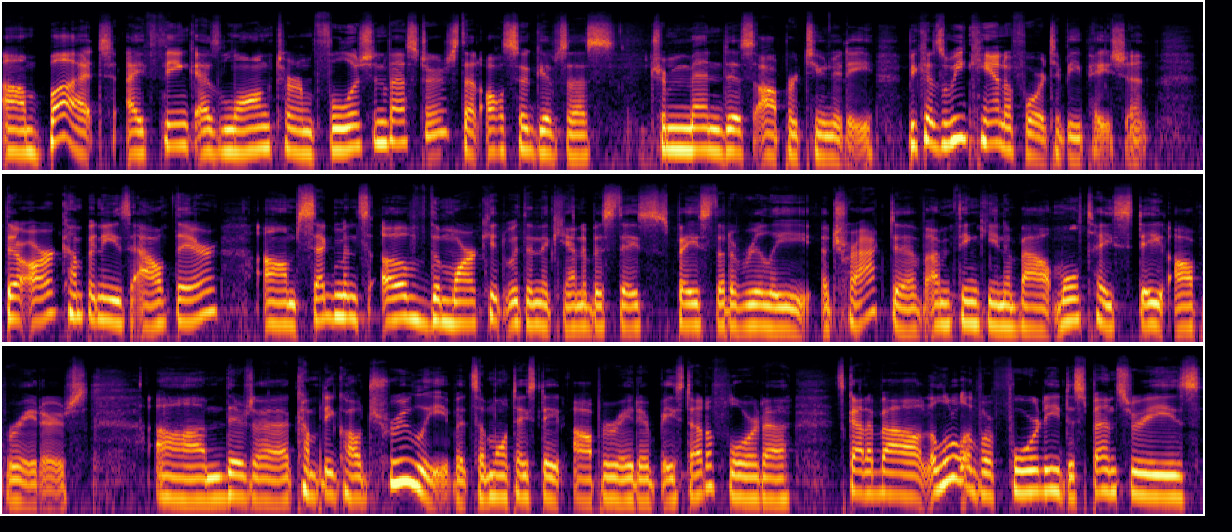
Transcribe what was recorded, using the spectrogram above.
Um, but I think as long term foolish investors, that also gives us tremendous opportunity because we can't afford to be patient. There are companies out there, um, segments of the market within the cannabis space that are really attractive. I'm thinking about multi state operators. Um, there's a company called Trulieve. It's a multi-state operator based out of Florida. It's got about a little over 40 dispensaries,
